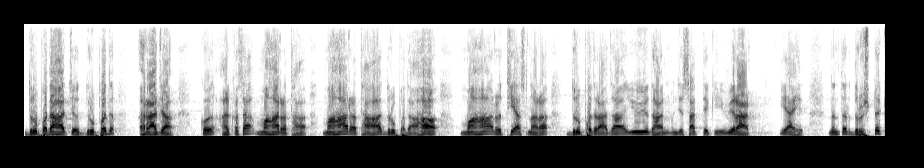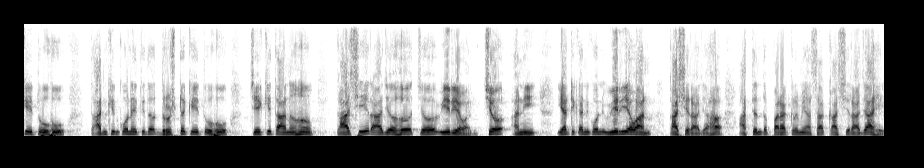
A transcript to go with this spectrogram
द्रुपदाहाचे द्रुपद राजा क कसा? महारथा महारथा हा द्रुपदा हा महारथी असणारा द्रुपद राजा युयुधान म्हणजे सात्यकी विराट हे आहेत. नंतर धृष्टकेतुः तर आणखीन कोण आहे तिथं? धृष्टकेतुः चेकितानह काशीराज च वीर्यवान. च आणि या ठिकाणी कोण? वीर्यवान काशीराजा. हा अत्यंत पराक्रमी असा काशीराजा आहे.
